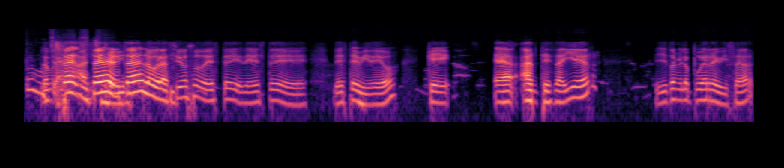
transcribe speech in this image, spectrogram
Pues, ¿sabes, muchachos. sabes- sabes lo gracioso de este, de este, de este video? Que eh, antes de ayer, y yo también lo pude revisar,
